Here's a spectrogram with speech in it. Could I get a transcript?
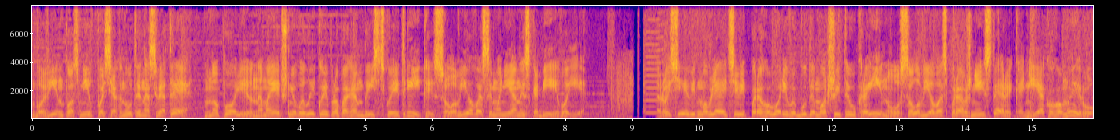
Бо він посмів посягнути на святе монополію на маячню великої пропагандистської трійки Соловйова Симоніани Скабєєвої. Росія відмовляється від переговорів і буде мочити Україну. У Соловйова справжня істерика, ніякого миру.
